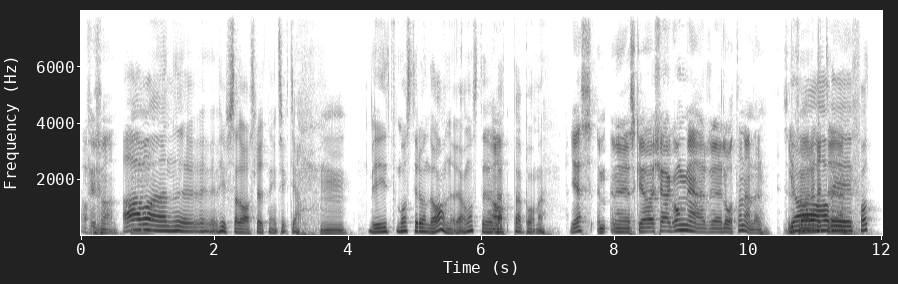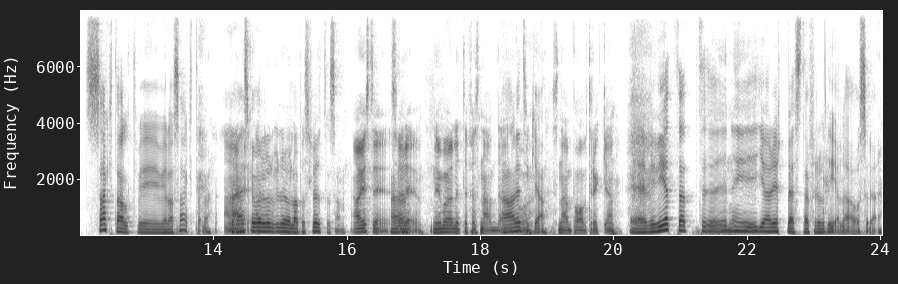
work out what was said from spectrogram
Ja, fy fan. Ja, det var en uh, hyfsad avslutning tyckte jag. Mm. Vi måste runda av nu. Jag måste Ja. lätta på mig. Yes, eh, ska jag köra igång den här eh, låten eller? Så du ja, får höra har lite... vi fått sagt allt vi vill ha sagt eller? För Nej, den ska ja. väl rulla på slutet sen. Ja, just det. Så Ja. är det. Nu var jag lite för snabb där. Ja, det på, tycker jag. Snabb på avtrycken. Eh, vi vet att eh, ni gör ert bästa för att dela och sådär.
